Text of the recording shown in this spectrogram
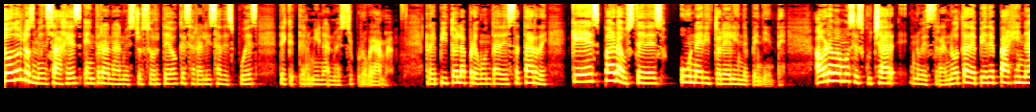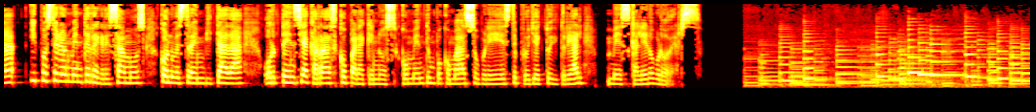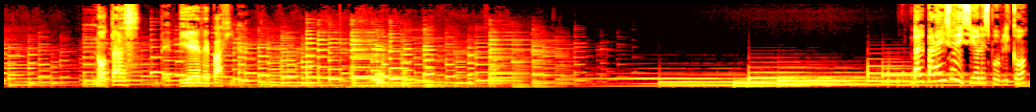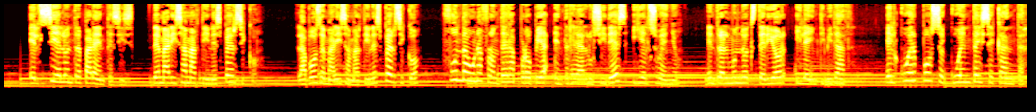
Todos los mensajes entran a nuestro sorteo que se realiza después de que termina nuestro programa. Repito la pregunta de esta tarde, ¿qué es para ustedes una editorial independiente? Ahora vamos a escuchar nuestra nota de pie de página y posteriormente regresamos con nuestra invitada Hortensia Carrasco para que nos comente un poco más sobre este proyecto editorial Mezcalero Brothers. De pie de página. Valparaíso Ediciones publicó El cielo entre paréntesis de Marisa Martínez Pérsico. La voz de Marisa Martínez Pérsico funda una frontera propia entre la lucidez y el sueño, entre el mundo exterior y la intimidad. El cuerpo se cuenta y se canta,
